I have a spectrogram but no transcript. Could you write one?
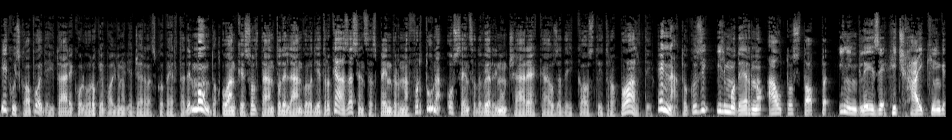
il cui scopo è di aiutare aiutare coloro che vogliono viaggiare alla scoperta del mondo, o anche soltanto dell'angolo dietro casa senza spendere una fortuna o senza dover rinunciare a causa dei costi troppo alti. È nato così il moderno autostop, in inglese hitchhiking,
